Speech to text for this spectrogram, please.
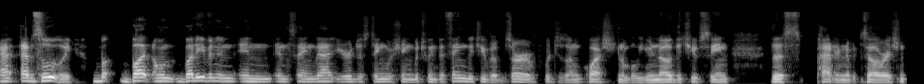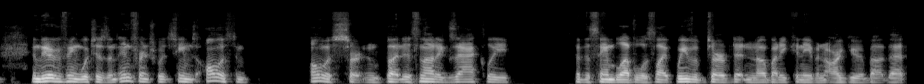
I've... absolutely, but but on but even in in in saying that, you're distinguishing between the thing that you've observed, which is unquestionable. You know that you've seen this pattern of acceleration, and the other thing, which is an inference, which seems almost almost certain, but it's not exactly at the same level as like we've observed it and nobody can even argue about that.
